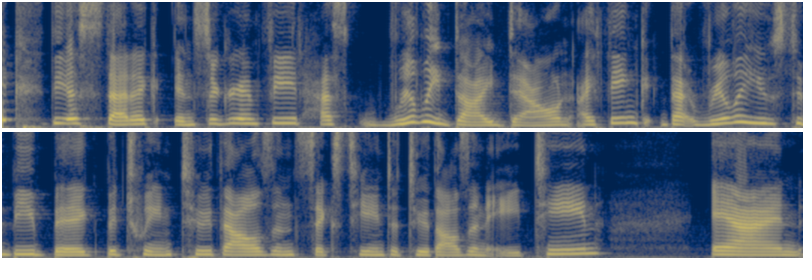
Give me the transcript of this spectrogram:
like the aesthetic Instagram feed has really died down. I think that really used to be big between 2016 to 2018. And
